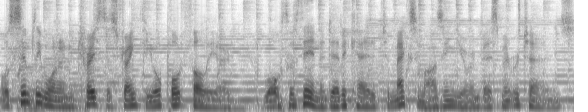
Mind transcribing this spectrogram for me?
or simply want to increase the strength of your portfolio, Wealth Within are dedicated to maximising your investment returns.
